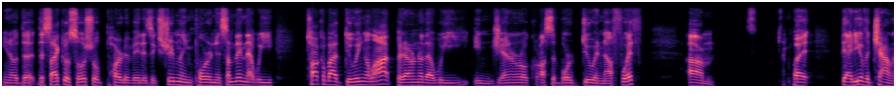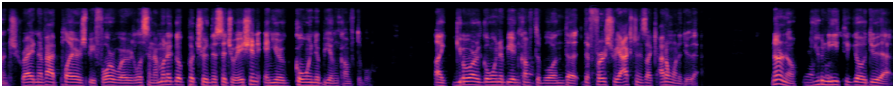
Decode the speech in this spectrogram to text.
You know, the the psychosocial part of it is extremely important. It's something that we talk about doing a lot, but I don't know that we in general across the board do enough with. Um, but the idea of a challenge, right? And I've had players before where listen, I'm going to go put you in this situation and you're going to be uncomfortable. Like you're going to be uncomfortable. And the, the first reaction is like, I don't want to do that. No, no, no. Yeah, you need to go do that.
